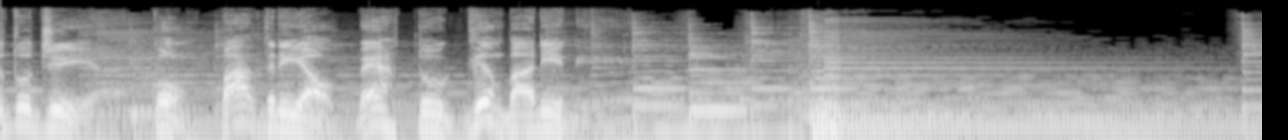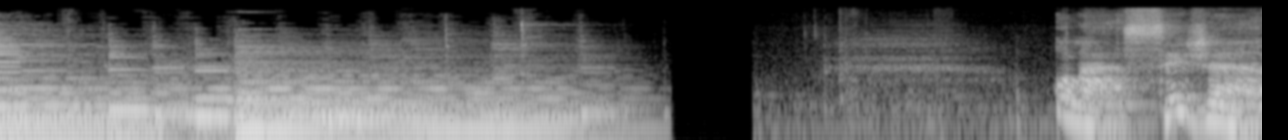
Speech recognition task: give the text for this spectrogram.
do Dia, com Padre Alberto Gambarini. Olá, seja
